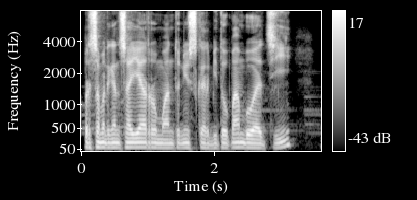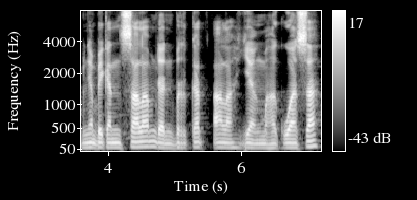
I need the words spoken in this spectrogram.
bersama dengan saya, Romo Antonius Garbito Pambo menyampaikan salam dan berkat Allah yang Maha Kuasa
